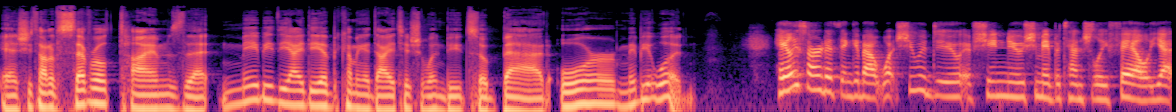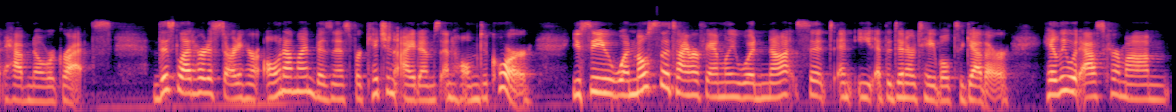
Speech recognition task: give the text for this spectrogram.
And she thought of several times that maybe the idea of becoming a dietitian wouldn't be so bad, or maybe it would. Haley started to think about what she would do if she knew she may potentially fail yet have no regrets. This led her to starting her own online business for kitchen items and home decor. You see, when most of the time her family would not sit and eat at the dinner table together, Haley would ask her mom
